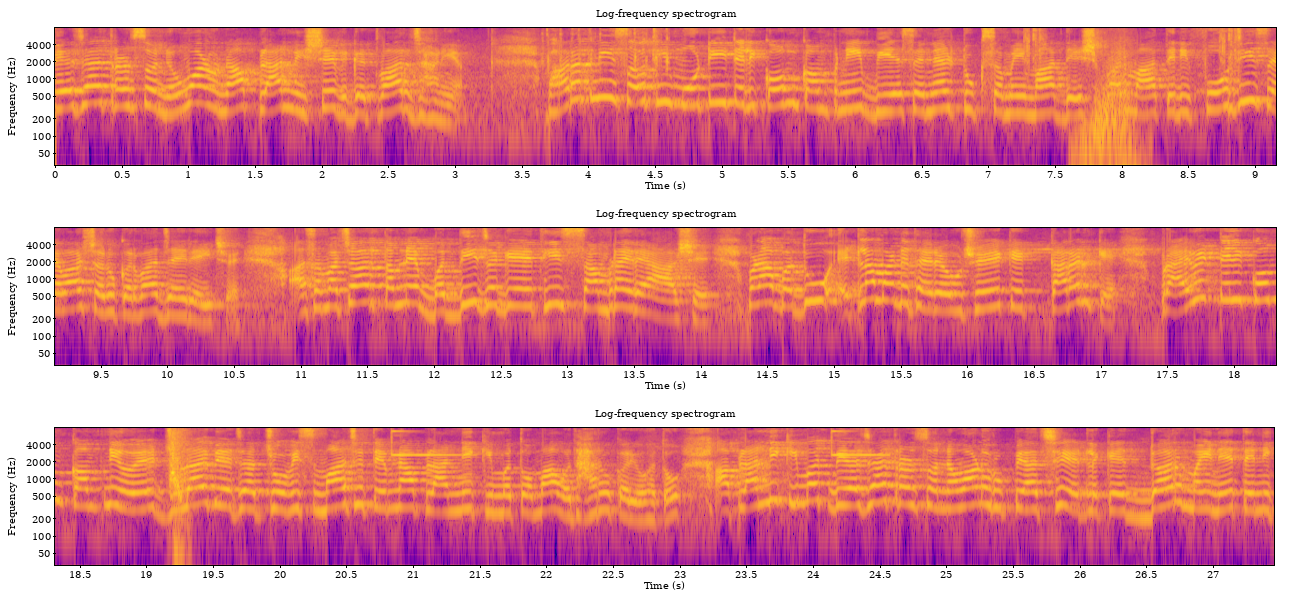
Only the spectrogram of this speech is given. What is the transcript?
બે હજાર ત્રણસો નવ્વાણુંના પ્લાન વિશે વિગતવાર જાણીએ. ભારતની સૌથી મોટી ટેલિકોમ કંપની બીએસએનએલ ટૂંક સમયમાં દેશભરમાં તેની ફોરજી સેવા શરૂ કરવા જઈ રહી છે. આ સમાચાર તમને બધી જગ્યાએથી સાંભળાઈ રહ્યા હશે. પણ આ બધું એટલા માટે થઈ રહ્યું છે કે કારણ કે પ્રાઇવેટ ટેલિકોમ કંપનીઓએ જુલાઈ બે હજાર ચોવીસમાં જ તેમના પ્લાનની કિંમતોમાં વધારો કર્યો હતો. આ પ્લાનની કિંમત બે હજાર ત્રણસો નવ્વાણું રૂપિયા છે એટલે કે દર મહિને તેની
